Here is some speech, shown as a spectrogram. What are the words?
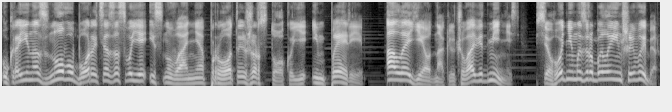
Україна знову бореться за своє існування проти жорстокої імперії. Але є одна ключова відмінність: сьогодні ми зробили інший вибір.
